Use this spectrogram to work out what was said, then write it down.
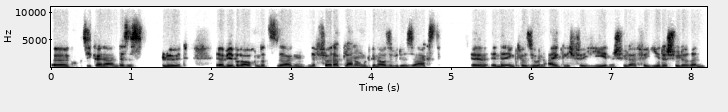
äh, guckt sich keiner an. Das ist blöd. Ja, wir brauchen sozusagen eine Förderplanung und genauso wie du sagst, äh, in der Inklusion eigentlich für jeden Schüler, für jede Schülerin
